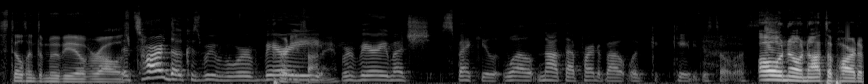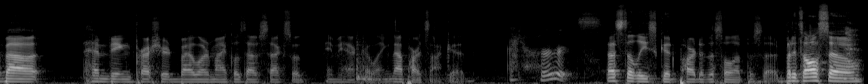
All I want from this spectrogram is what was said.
Still think the movie overall is It's hard though because we were very, we're very much speculative. Well, not that part about what K- Katie just told us. Oh no, not the part about him being pressured by Lorne Michaels to have sex with Amy Heckerling. That part's not good. It hurts. That's the least good part of this whole episode. But it's also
